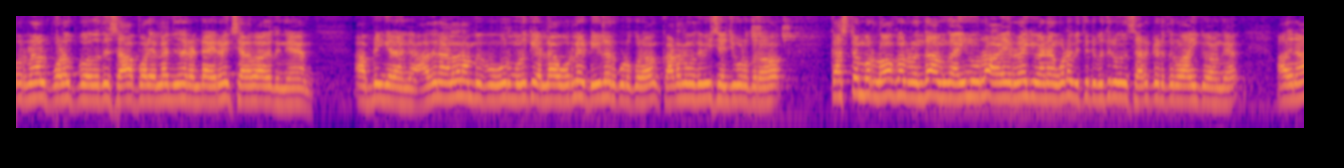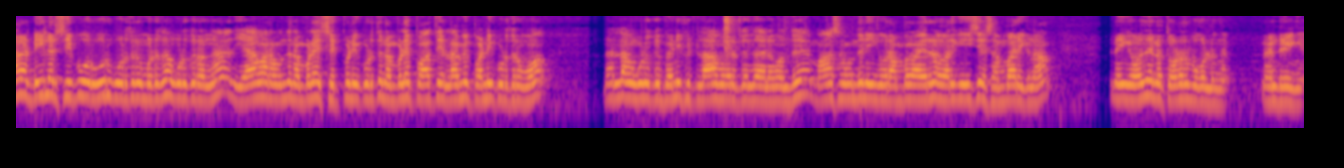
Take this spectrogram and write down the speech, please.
ஒரு நாள் பொழப்பு போகுது சாப்பாடு எல்லாம் செஞ்சால் ரெண்டாயிரம் ரூபாய்க்கு செலவாகுதுங்க. அப்படிங்கிறாங்க. அதனால தான் நம்ம இப்போ ஊர் முழுக்க எல்லா ஊர்லேயும் டீலர் கொடுக்குறோம் கடன் உதவி செஞ்சு கொடுக்குறோம். கஸ்டமர் லோக்கல் வந்து அவங்க ஐநூறுரூவா ஆயிரம் ரூபாய்க்கு வேணாம் கூட வித்துட்டு வித்துட்டு வந்து சரக்கு எடுத்துட்டு வாங்கிக்குவாங்க. அதனால டீலர்ஷிப் ஒரு ஊருக்கு ஒருத்தருக்கு மட்டும் தான் கொடுக்குறோங்க வியாபாரம் வந்து நம்மளே செட் பண்ணி கொடுத்து நம்மளே பார்த்து எல்லாமே பண்ணி கொடுத்துருவோம். நல்லா உங்களுக்கு பெனிஃபிட் லாபம் இருக்குங்க அதில் வந்து. மாதம் வந்து நீங்கள் ஒரு ஐம்பதாயிரம் ரூபா வரைக்கும் ஈஸியாக சம்பாதிக்கலாம். நீங்கள் வந்து என்னை தொடர்பு கொள்ளுங்கள் நன்றிங்க.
